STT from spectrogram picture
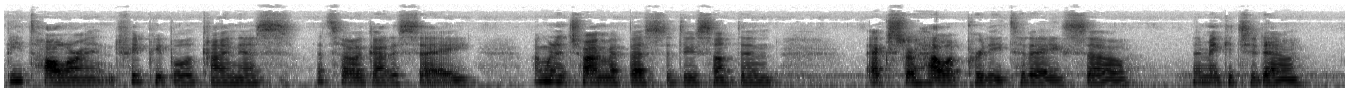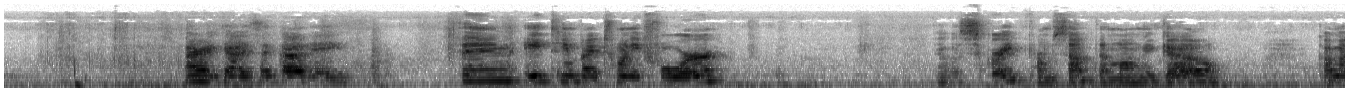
be tolerant, treat people with kindness that's all I got to say. I'm going to try my best to do something extra hella pretty today. So let me get you down. All right, guys, I got a thin 18 by 24. It was scraped from something long ago. Got my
